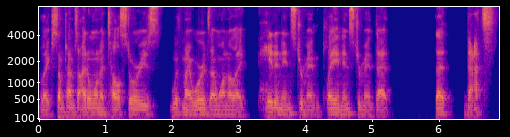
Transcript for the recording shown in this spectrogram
like sometimes I don't want to tell stories with my words. I want to like hit an instrument, play an instrument that that that's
